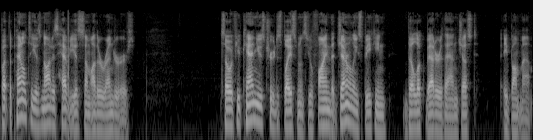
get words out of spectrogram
but the penalty is not as heavy as some other renderers. So if you can use true displacements, you'll find that generally speaking, they'll look better than just a bump map.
